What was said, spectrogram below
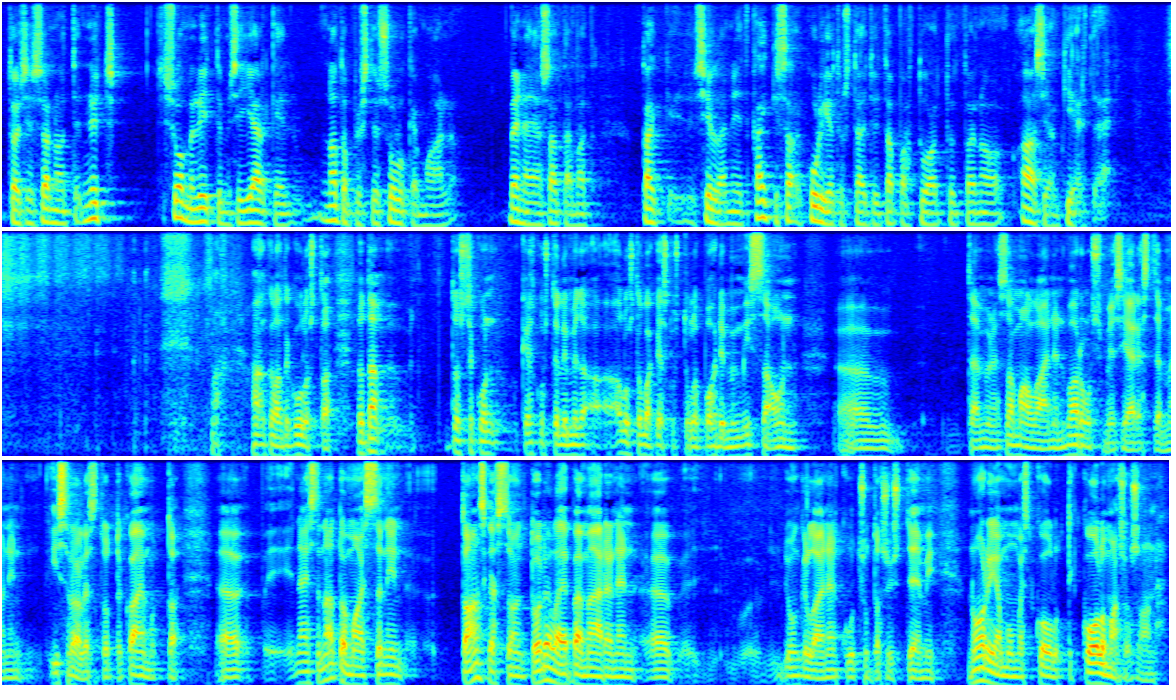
toisin sanoen, että nyt Suomen liittymisen jälkeen NATO pystyy sulkemaan Venäjän satamat kaikki, sillä niin, että kaikki kuljetus täytyy tapahtua tota, no, Aasian kiertäen hankalalta kuulostaa. Tuota, tuossa kun keskustelimme, alustava keskustelua pohdimme, missä on ö, tämmöinen samanlainen varusmiesjärjestelmä, niin Israelissa totta kai, mutta ö, näistä NATO-maissa, niin Tanskassa on todella epämääräinen ö, jonkinlainen kutsuntasysteemi. Norja mun mielestä koulutti kolmasosan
